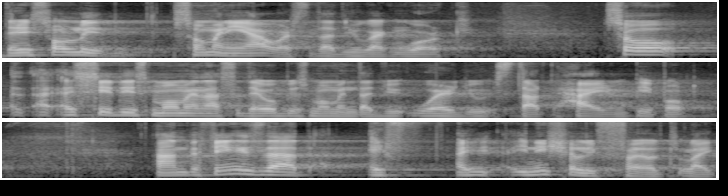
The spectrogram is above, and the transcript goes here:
there is only so many hours that you can work. So I, see this moment as the obvious moment that you, where you start hiring people. And the thing is that I initially felt like,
